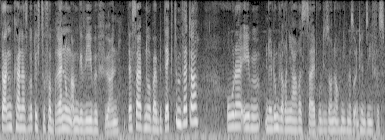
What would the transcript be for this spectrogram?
dann kann das wirklich zu Verbrennung am Gewebe führen. Deshalb nur bei bedecktem Wetter oder eben in der dunkleren Jahreszeit, wo die Sonne auch nicht mehr so intensiv ist.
